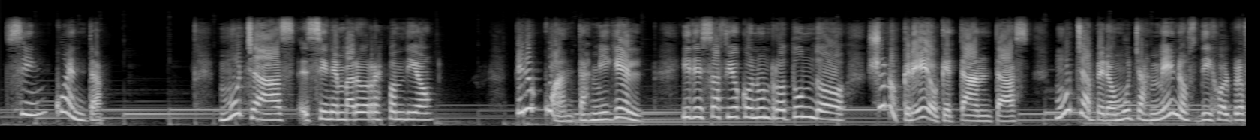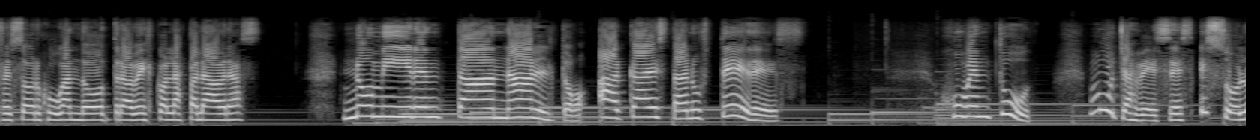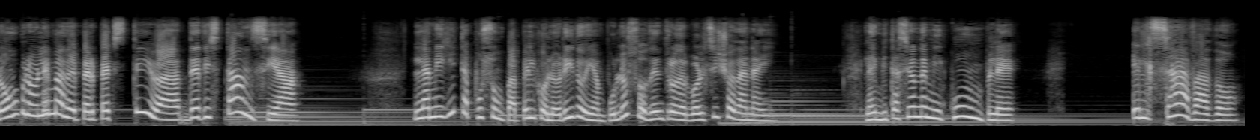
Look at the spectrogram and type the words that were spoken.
50. Muchas, sin embargo, respondió. ¿Pero cuántas, Miguel? Y desafió con un rotundo Yo no creo que tantas. Muchas, pero muchas menos, dijo el profesor, jugando otra vez con las palabras. No miren tan alto. Acá están ustedes. Juventud. Muchas veces es solo un problema de perspectiva, de distancia. La amiguita puso un papel colorido y ampuloso dentro del bolsillo de Anaí. La invitación de mi cumple. El sábado.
